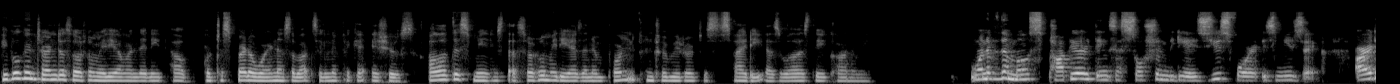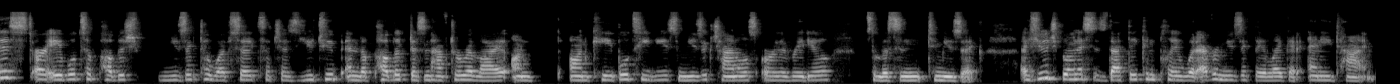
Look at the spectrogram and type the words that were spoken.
People can turn to social media when they need help or to spread awareness about significant issues. All of this means that social media is an important contributor to society as well as the economy. One of the most popular things that social media is used for is music. Artists are able to publish music to websites such as YouTube, and the public doesn't have to rely on, on cable TV's music channels or the radio to listen to music. A huge bonus is that they can play whatever music they like at any time.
